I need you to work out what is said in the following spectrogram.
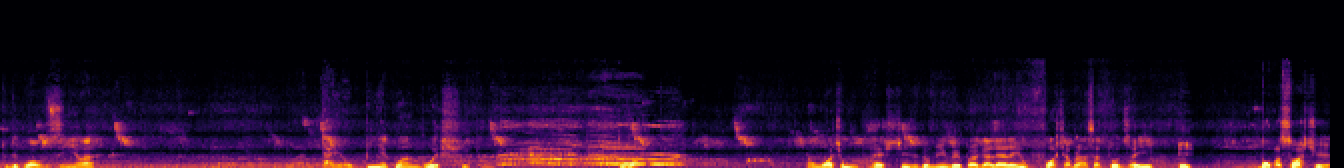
Tudo igualzinho, olha. Uma taiobinha com angu é chique, né? Muito bom. É um ótimo restinho de domingo aí pra galera aí. Um forte abraço a todos aí e boa sorte!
